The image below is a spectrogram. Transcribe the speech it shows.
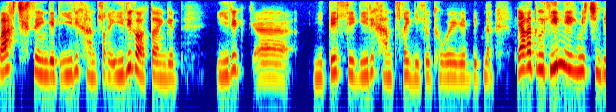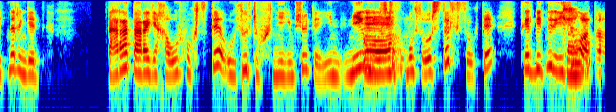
багч гэсэн ингээд эрэг хандлага эрэг одоо ингээд эрэг мэдээллийг эрэг хандлагыг илүү түгээгээд бид нар ягаад гэвэл энэ нийгмийн чинь бид нар ингээд дараа дараагийнхаа үр хөвгттэй өвлүүлж өгөх нийгэм шүү дээ. Энэ нийгэм гэдэг хүмүүс өөрсдөө л гэсэн үг те. Тэгэхээр бид нар илүү одоо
